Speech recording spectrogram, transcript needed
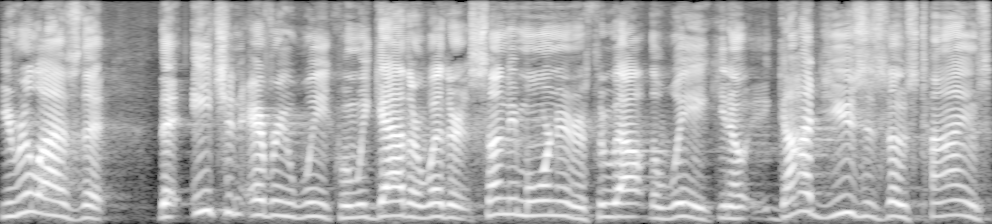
you realize that, that each and every week when we gather, whether it's Sunday morning or throughout the week, you know, God uses those times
